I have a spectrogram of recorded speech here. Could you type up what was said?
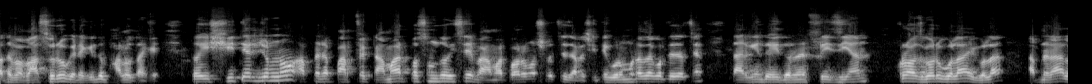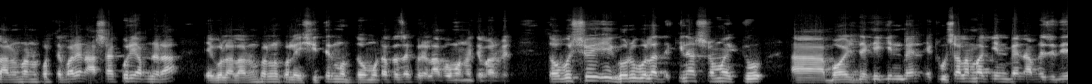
অথবা বাছুর হোক, এটা কিন্তু ভালো থাকে। তো এই শীতের জন্য আপনারা পারফেক্ট আমার পছন্দ হয়েছে বা আমার পরামর্শ হচ্ছে যারা শীতে গরু মোটাজা করতে যাচ্ছেন, তার কিন্তু এই ধরনের ফ্রিজিয়ান ক্রস গরুগুলা, এগুলা আপনারা লালন পালন করতে পারেন। আশা করি আপনারা এগুলা লালন পালন করলে শীতের মধ্যে মোটা তাজা করে লাভবান হতে পারবেন। তো অবশ্যই এই গরুগুলা কেনার সময় একটু বয়স দেখে কিনবেন, একটু উঁচা লম্বা কিনবেন। আপনি যদি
